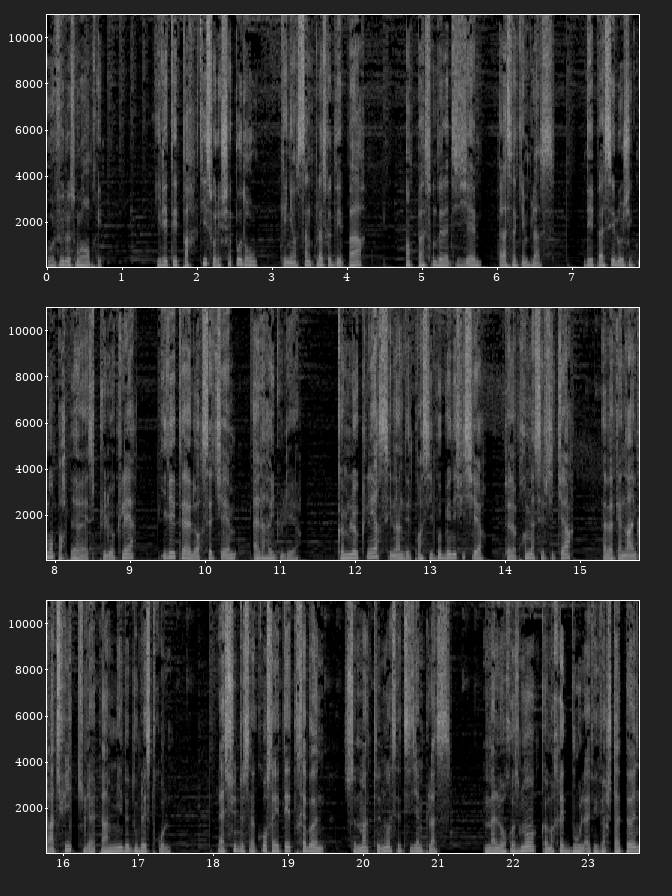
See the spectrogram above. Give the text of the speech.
au vu de son Grand Prix. Il était parti sur les chapeaux de roue, gagnant 5 places au départ, en passant de la 10e à la 5e place. Dépassé logiquement par Perez puis Leclerc, il était alors 7 à la régulière. Comme Leclerc, c'est l'un des principaux bénéficiaires de la première safety car avec un arrêt gratuit qui lui a permis de doubler Stroll. La suite de sa course a été très bonne, se maintenant à cette sixième place. Malheureusement, comme Red Bull avec Verstappen,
